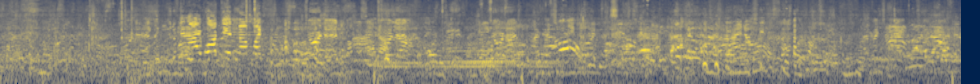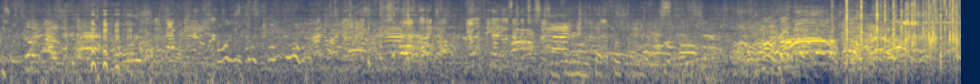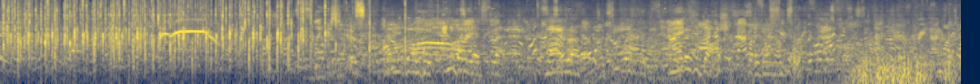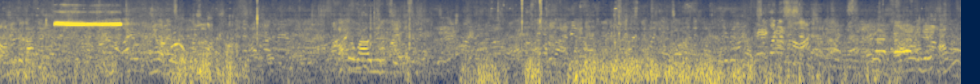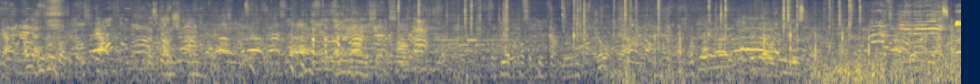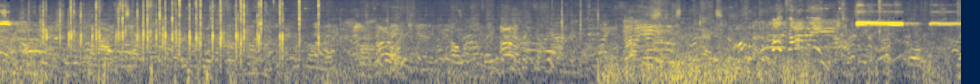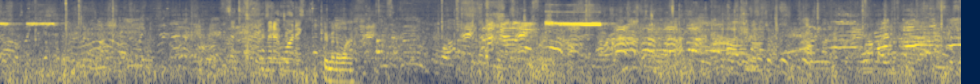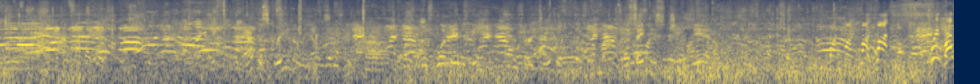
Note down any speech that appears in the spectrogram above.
And I walked in and I'm like, Jordan. Jordan. Jordan. I bet you I know. The only thing I know is I'm interested. And then you've got the first one. I don't know who anybody is yet. No. I know there's a Josh, but I don't know who. Grade nine. Want Tommy to that? I know who. After a while, you will feel it. Yeah. Oh yeah, his little brother plays. Yeah. That's Josh. Um, It's like we have a couple kids that really. Yeah. Yes, I'm sorry. Alive, I'm sorry. That's- Tommy! Three minute warning. Three minute warning. Uh, two minutes or three. Oh, okay. We're up by one time. Not that At the screen on the outside, uh, it was one minute beat for 13. The safety's cheaped in. Come on, come on, come on, come on.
